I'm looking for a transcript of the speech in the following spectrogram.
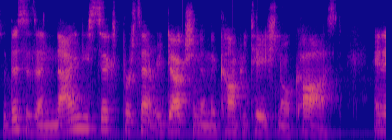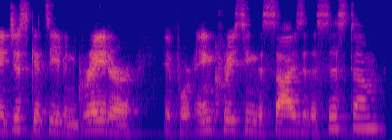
So this is a 96% reduction in the computational cost. And it just gets even greater if we're increasing the size of the system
